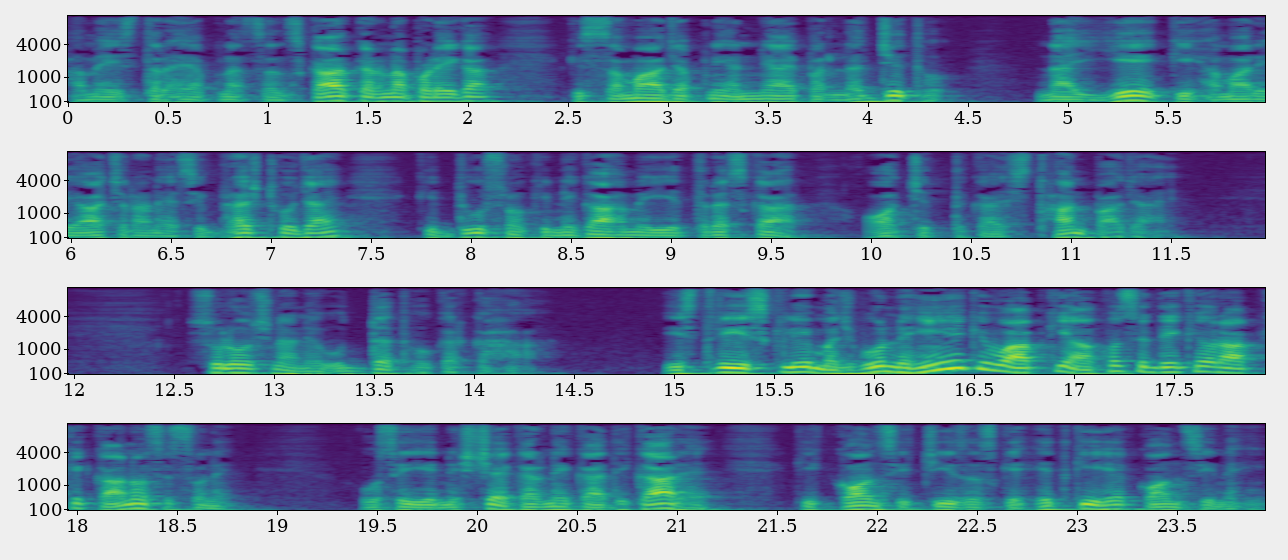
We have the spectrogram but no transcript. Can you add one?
हमें इस तरह अपना संस्कार करना पड़ेगा कि समाज अपने अन्याय पर लज्जित हो। न ये कि हमारे आचरण ऐसे भ्रष्ट हो जाए कि दूसरों की निगाह में ये तिरस्कार औचित्य का स्थान पा जाए। सुलोचना ने उद्दत होकर कहा स्त्री इसके लिए मजबूर नहीं है कि वो आपकी आँखों से देखे और आपके कानों से सुने। उसे ये निश्चय करने का अधिकार है कि कौन सी चीज़ उसके हित की है, कौन सी नहीं।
